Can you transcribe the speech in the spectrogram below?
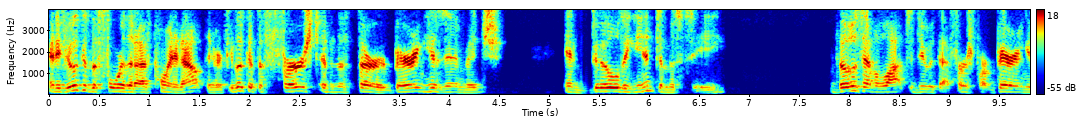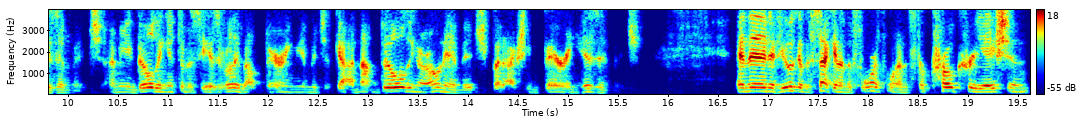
And if you look at the four that I've pointed out there, if you look at the first and the third, bearing his image and building intimacy, those have a lot to do with that first part, bearing his image. I mean, building intimacy is really about bearing the image of God, not building our own image, but actually bearing his image. And then if you look at the second and the fourth one, for procreation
